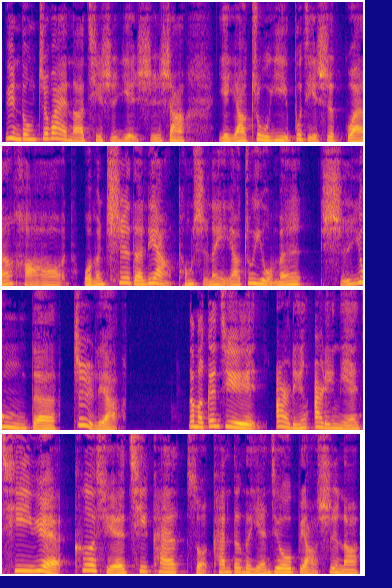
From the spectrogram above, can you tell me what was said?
运动之外呢，其实饮食上也要注意，不仅是管好我们吃的量，同时呢，也要注意我们食用的质量。那么，根据二零二零年七月科学期刊所刊登的研究表示呢，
